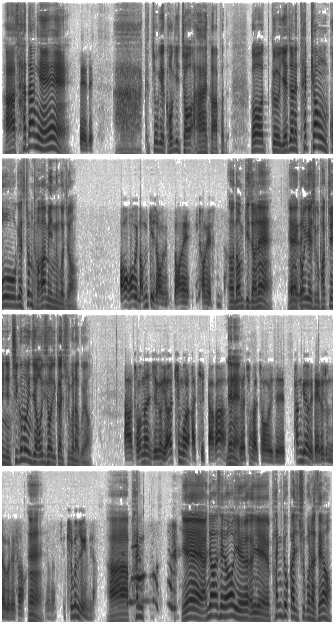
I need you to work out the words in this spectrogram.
아, 사당에 네, 네. 아, 그쪽에 거기 저 아, 그 아파트 어, 그 예전에 태평 고에서 좀 더 가면 있는 거죠. 어, 거기 넘기 전 전에 전에 있습니다. 어, 넘기 전에 예, 네네. 네. 거기 계시고 박주인 님 지금은 이제 어디서 어디까지 출근하고요? 아, 저는 지금 여자친구랑 같이 있다가 네네. 여자친구가 저 이제 판교역에 내려준다 그래서 예. 지금 출근 중입니다. 아, 판, 예, 안녕하세요. 예, 예, 판교까지 출근하세요?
